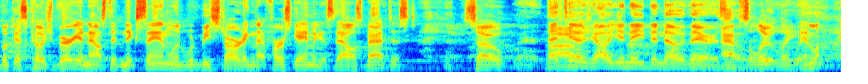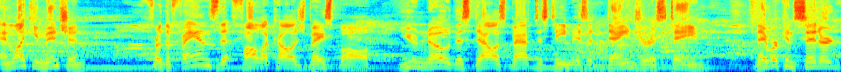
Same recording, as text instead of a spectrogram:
because Coach Berry announced that Nick Sandlin would be starting that first game against Dallas Baptist. So That um, tells you all you need to know there. So Absolutely. And, and like you mentioned, for the fans that follow college baseball, you know this Dallas Baptist team is a dangerous team. They were considered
